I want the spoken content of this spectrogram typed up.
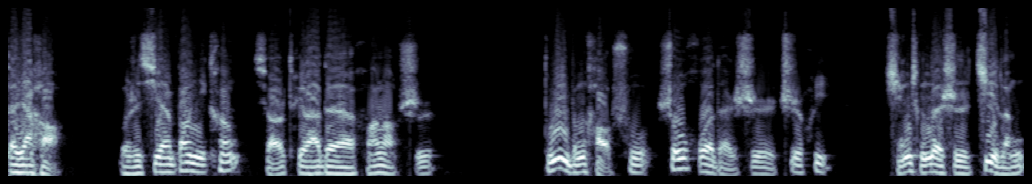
大家好，我是西安邦尼康小儿推拿的黄老师。读一本好书，收获的是智慧，形成的是技能。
